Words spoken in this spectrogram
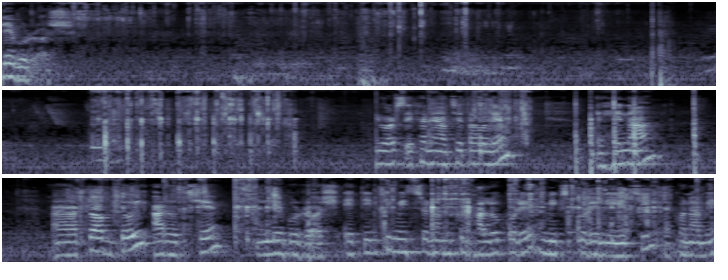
লেবুর রস। এখানে আছে তাহলে হেনা টক দই আর হচ্ছে লেবুর রস। এই তিনটি মিশ্রণ আমি খুব ভালো করে মিক্সড করে নিয়েছি। এখন আমি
